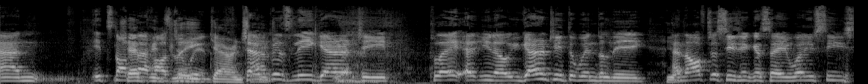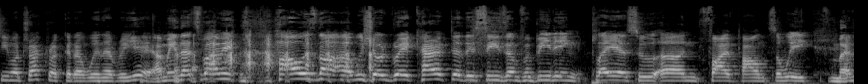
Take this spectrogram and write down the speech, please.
And it's not that Champions hard to League win. guaranteed. Champions League guaranteed. Play, uh, you know, you guaranteed to win the league, Yeah. and after the season you can say, "Well, you see, you see my track record. I win every year." I mean, that's what I mean. How is not? Uh, we showed great character this season for beating players who earn five pounds a week, and my and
